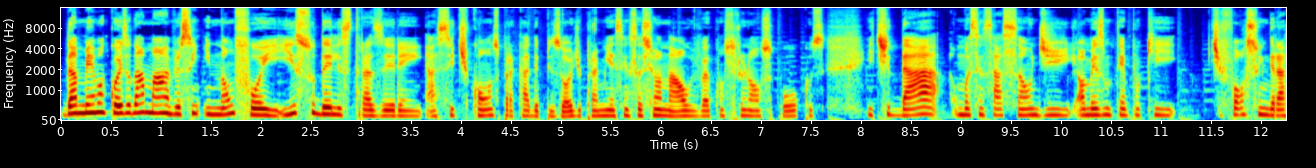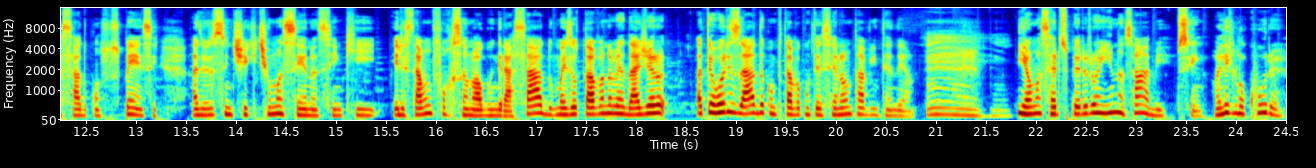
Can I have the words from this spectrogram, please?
da mesma coisa da Marvel, assim, e não foi. Isso deles trazerem as sitcoms pra cada episódio, pra mim é sensacional e vai construindo aos poucos e te dá uma sensação de, ao mesmo tempo que te força o engraçado com suspense, às vezes eu sentia que tinha uma cena assim que eles estavam forçando algo engraçado, mas eu tava na verdade era aterrorizada com o que tava acontecendo, eu não tava entendendo. Uhum. E é uma série de super-heroína, sabe? Sim. Olha que loucura.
